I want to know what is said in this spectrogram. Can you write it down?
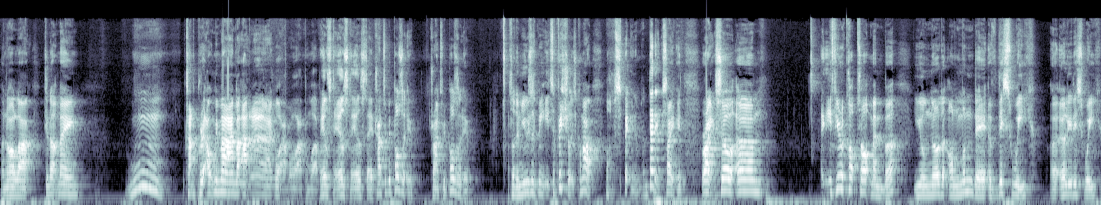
and all that. Do you know what I mean? Hmm. Trying to put it out of my mind, like, ah, what happened, what happened, what happened? He'll stay, he'll stay, he'll stay. Tried to be positive. Tried to be positive. So the news has been, it's official, it's come out. Oh, I'm spitting, I'm dead excited. Right, so um, if you're a Kop Talk member, you'll know that on Monday of this week, uh, earlier this week,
